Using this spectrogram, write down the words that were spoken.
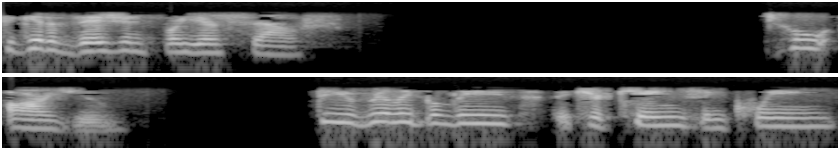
to get a vision for yourself. Who are you? Do you really believe that you're kings and queens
